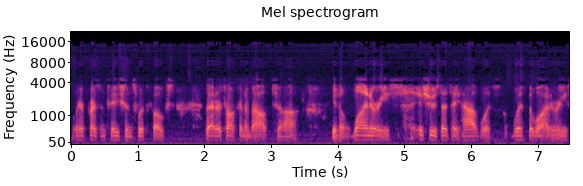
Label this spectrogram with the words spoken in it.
we have presentations with folks that are talking about uh, you know wineries, issues that they have with with the wineries,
